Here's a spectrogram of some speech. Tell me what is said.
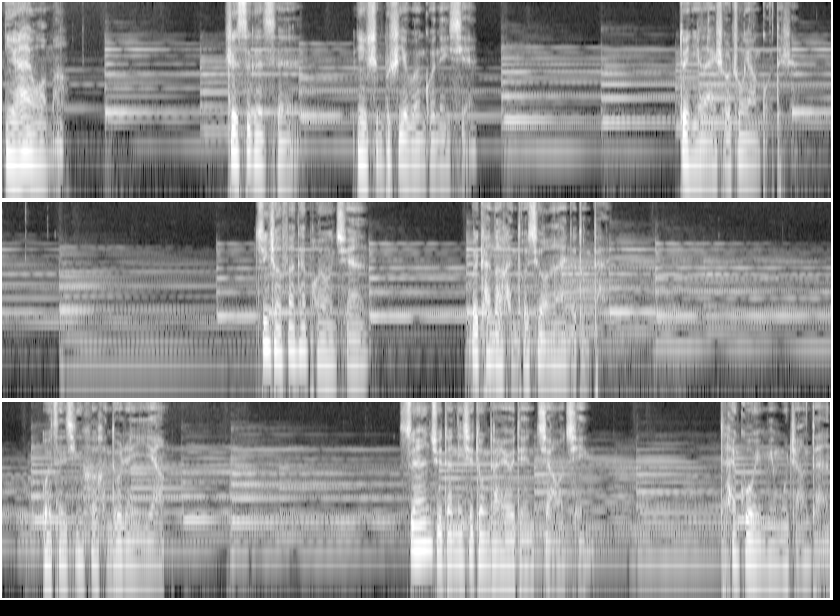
你爱我吗？这四个字，你是不是也问过那些对你来说重要过的人？经常翻开朋友圈，会看到很多秀恩爱的动态。曾经和很多人一样，虽然觉得那些动态有点矫情，太过于明目张胆，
